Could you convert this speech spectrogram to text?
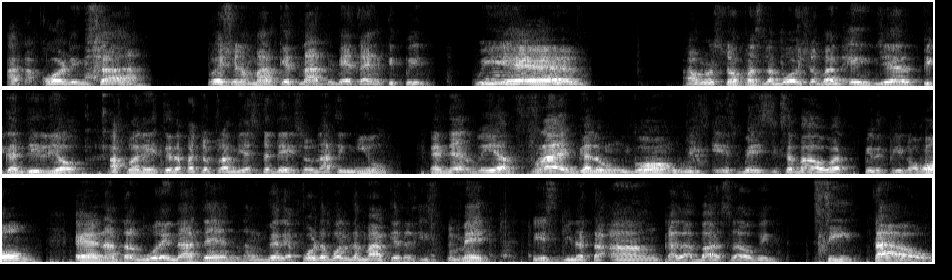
At according sa presyo ng market natin, kaya tayo nagtipid. We have our sopas, the voice of an angel, picadillo. Actually, tira pa ito from yesterday, so nothing new. And then we have fried galunggong, which is basic sa bawat Filipino home. And at ang gulay natin, ang very affordable in the market and easy to make, is ginataang kalabasa with sitaw.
